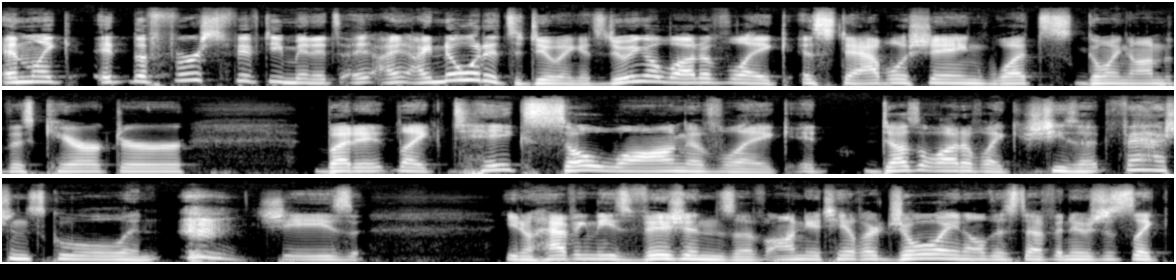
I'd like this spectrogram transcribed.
and like it, the first 50 minutes I, I know what it's doing it's doing a lot of like establishing what's going on with this character but it like takes so long of like it does a lot of like she's at fashion school and she's you know having these visions of anya taylor joy and all this stuff and it was just like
